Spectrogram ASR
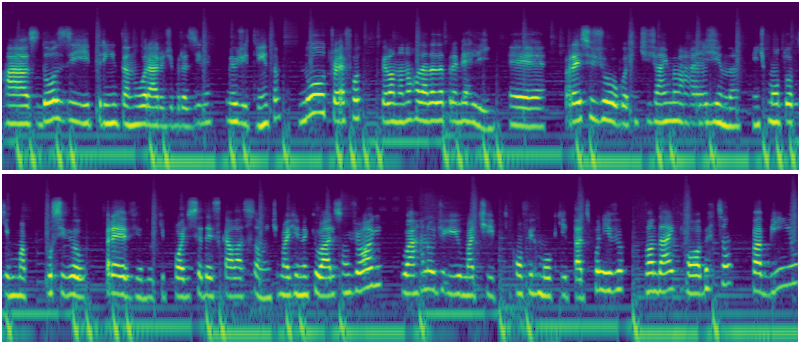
às 12h30 no horário de Brasília, meio de 30, no Old Trafford, pela nona rodada da Premier League. É, para esse jogo, a gente já imagina, a gente montou aqui uma possível prévia do que pode ser da escalação. A gente imagina que o Alisson jogue, o Arnold e o Matip confirmou que está disponível, Van Dijk, Robertson, Fabinho.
